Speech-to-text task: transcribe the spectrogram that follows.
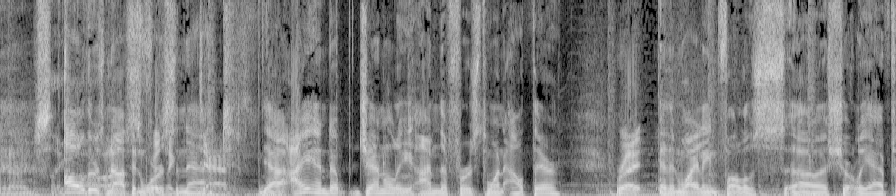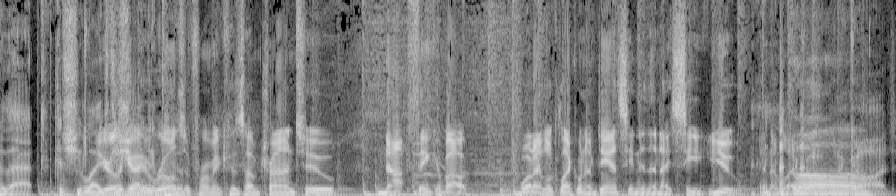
You know, I'm just like Oh, there's nothing worse like than that. death. Yeah, I end up generally I'm the first one out there, Right. and then Wileen follows uh, shortly after that because she likes. You're to the guy shake who ruins too. it for me because I'm trying to not think about what I look like when I'm dancing, and then I see you, and I'm like, oh, my god,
